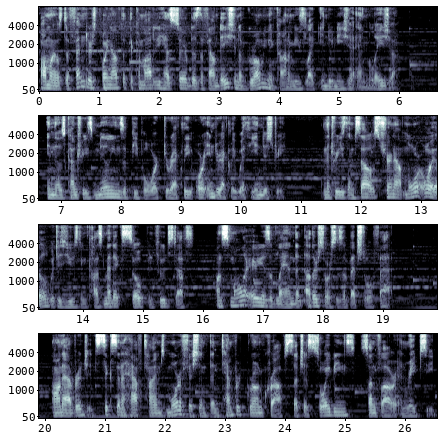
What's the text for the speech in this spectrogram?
Palm oil's defenders point out that the commodity has served as the foundation of growing economies like Indonesia and Malaysia. In those countries, millions of people work directly or indirectly with the industry, and the trees themselves churn out more oil, which is used in cosmetics, soap, and foodstuffs, on smaller areas of land than other sources of vegetable fat. On average, it's six and a half times more efficient than temperate grown crops such as soybeans, sunflower, and rapeseed.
